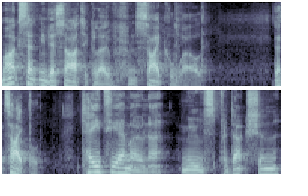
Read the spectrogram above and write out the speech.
Mark sent me this article over from Cycle World. The title KTM owner moves production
